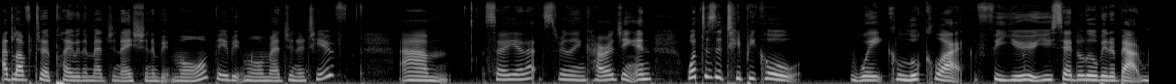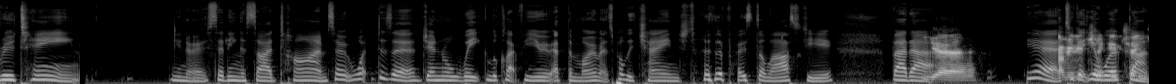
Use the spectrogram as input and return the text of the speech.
I'd love to play with imagination a bit more, be a bit more imaginative. Um, so, yeah, that's really encouraging. And what does a typical week look like for you? You said a little bit about routine, you know, setting aside time. So, what does a general week look like for you at the moment? It's probably changed as opposed to last year. But, uh, yeah. Yeah, I to mean, get your work done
